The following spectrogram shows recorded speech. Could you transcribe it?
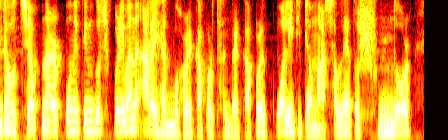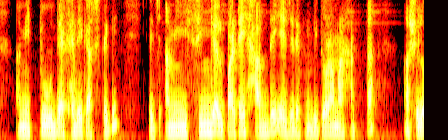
এটা হচ্ছে আপনার পনে তিন গোছ পরিমাণে আড়াই হাত বহরের কাপড় থাকবে। আর কাপড়ের কোয়ালিটিটা মাসাল্লাহ এত সুন্দর। আমি একটু দেখা দিই কাছ থেকে। এই যে আমি সিঙ্গেল পার্টে হাত দিই এই যে দেখেন ভিতরে আমার হাতটা, আসলে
